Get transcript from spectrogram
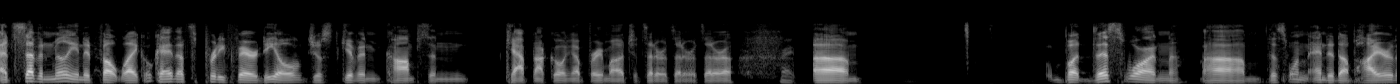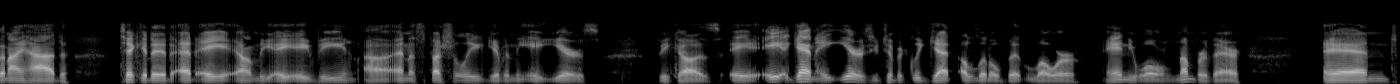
at seven million, it felt like okay, that's a pretty fair deal, just given comps and cap not going up very much, et cetera, et cetera, et cetera. Right. Um, but this one, um, this one ended up higher than I had ticketed at a on the AAV, uh, and especially given the eight years, because a, a again eight years you typically get a little bit lower annual number there, and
